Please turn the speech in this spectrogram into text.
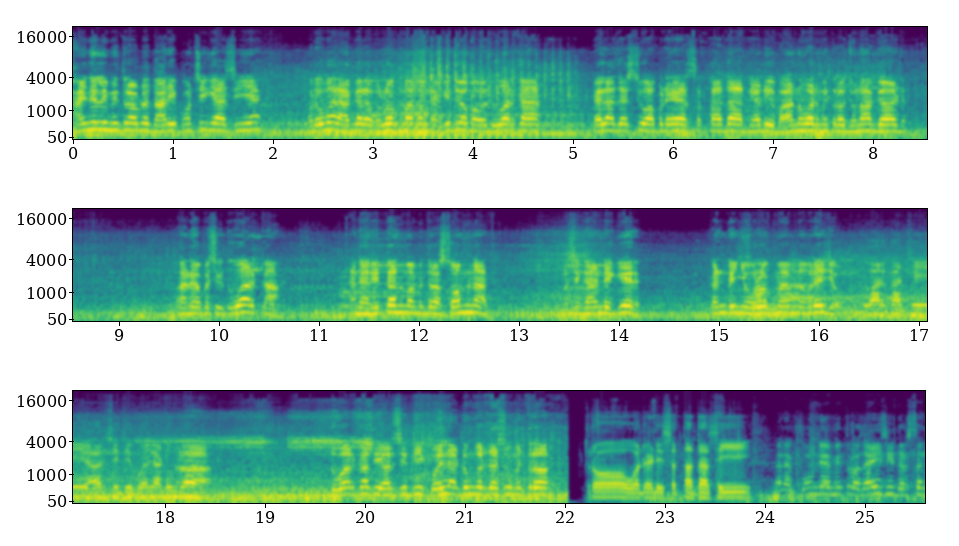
ફાઇનલી મિત્રો આપણે ધારી પહોંચી ગયા છીએ. બરોબર? આગળ વ્લોગમાં તમને કીધું હવે દ્વારકા. પહેલાં જઈશું આપણે સત્તાધાર નેડી ભાનવડ મિત્રો જુનાગઢ. અને પછી દ્વારકા. અને રિટર્નમાં મિત્રો સોમનાથ. પછી ગાંડી ગીર કન્ટિન્યુ વ્લોગમાં એમને રહેજો. દ્વારકાથી હરસિદ્ધિ કોયલા ડુંગર દ્વારકાથી હરસિદ્ધિ કોયલા ડુંગર જશું મિત્ર. મિત્રો ઓલરેડી સત્તાધારથી અને કુંડે મિત્રો જાય છે દર્શન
